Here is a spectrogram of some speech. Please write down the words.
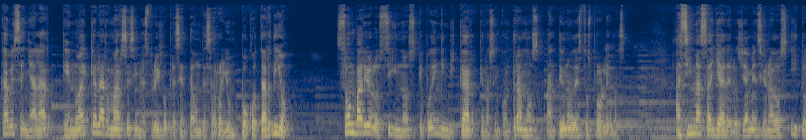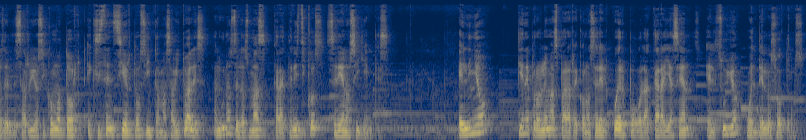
cabe señalar que no hay que alarmarse si nuestro hijo presenta un desarrollo un poco tardío. Son varios los signos que pueden indicar que nos encontramos ante uno de estos problemas, Así, más allá de los ya mencionados hitos del desarrollo psicomotor, existen ciertos síntomas habituales. Algunos de los más característicos serían los siguientes. El niño tiene problemas para reconocer el cuerpo o la cara, ya sean el suyo o el de los otros.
